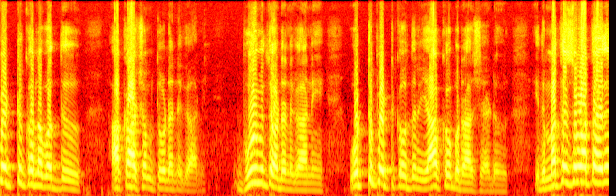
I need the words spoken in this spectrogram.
పెట్టుకొనవద్దు ఆకాశం తోడని కానీ భూమి తోడని కానీ ఒట్టు పెట్టుకోవద్దని యాకోబు రాశాడు. ఇది మత సువార్త ఐదో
